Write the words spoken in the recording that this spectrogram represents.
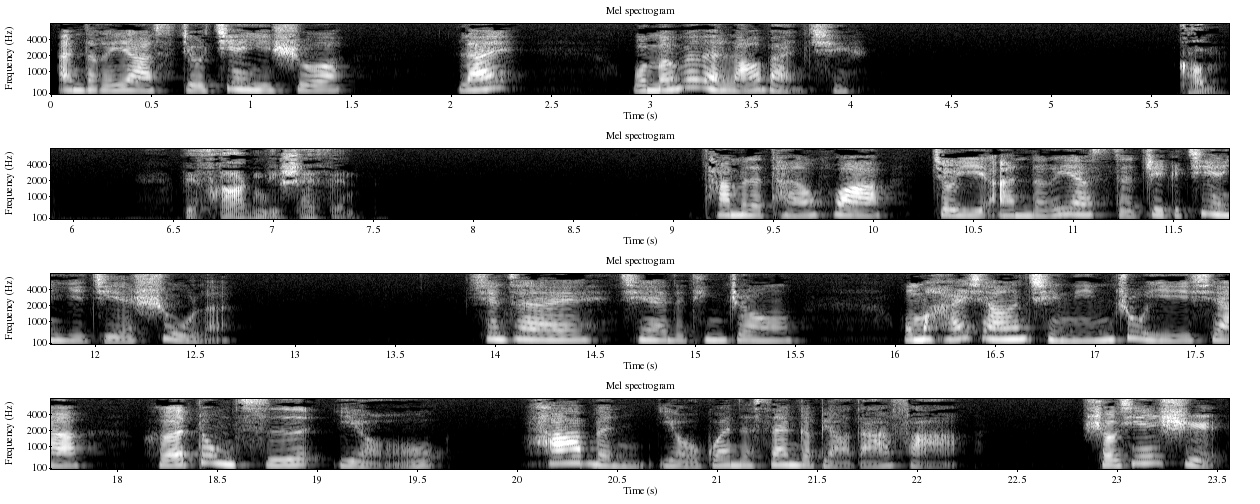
安德烈亚斯就建议说：“来，我们问问老板去。Komm, wir fragen die Chefin. ”他们的谈话就以安德烈亚斯的这个建议结束了。现在，亲爱的听众，我们还想请您注意一下和动词有 haben 有关的三个表达法。首先是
